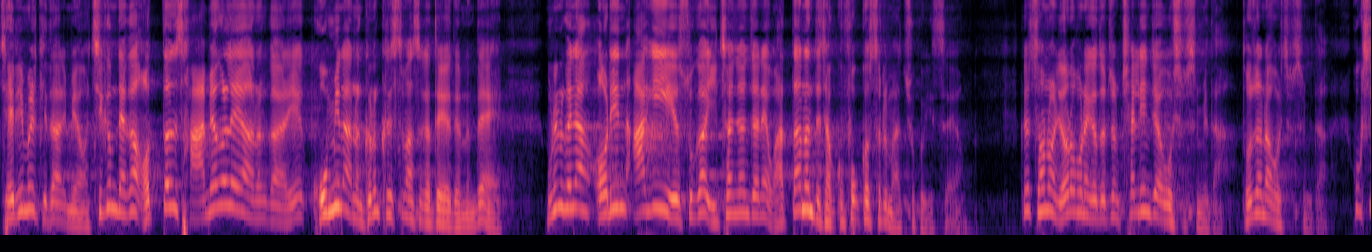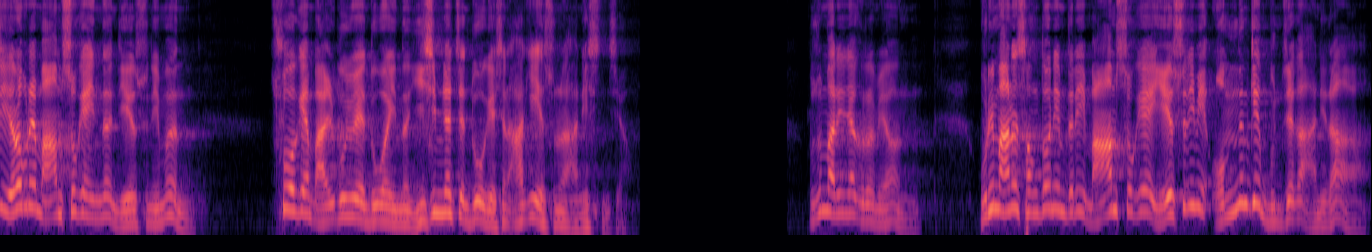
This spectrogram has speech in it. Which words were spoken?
재림을 기다리며 지금 내가 어떤 사명을 해야 하는가에 고민하는 그런 크리스마스가 되어야 되는데 우리는 그냥 어린 아기 예수가 2000년 전에 왔다는데 자꾸 포커스를 맞추고 있어요. 그래서 저는 여러분에게도 좀 챌린지하고 싶습니다. 도전하고 싶습니다. 혹시 여러분의 마음속에 있는 예수님은 추억의 말구유에 누워있는 20년째 누워 계신 아기 예수는 아니신지요? 무슨 말이냐 그러면 우리 많은 성도님들이 마음속에 예수님이 없는 게 문제가 아니라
